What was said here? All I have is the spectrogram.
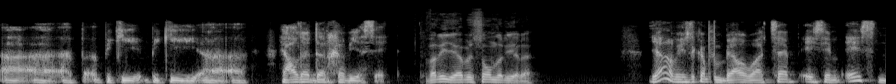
uh 'n uh, bietjie bietjie uh helderder gewees het. Wat is jou besonderhede? Ja, wie se kan bel WhatsApp SMS 0724579208.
